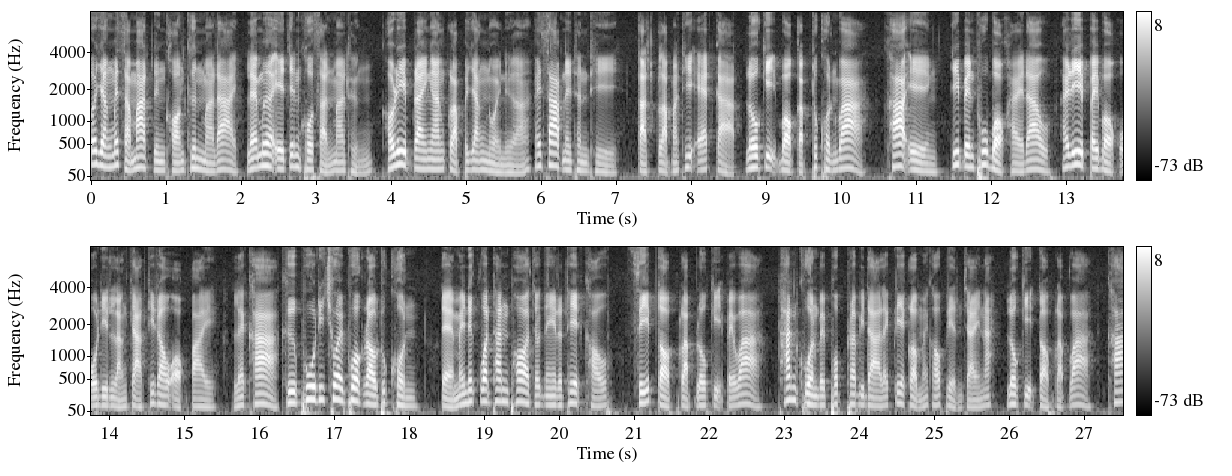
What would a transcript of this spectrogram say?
ก็ยังไม่สามารถดึงค้อนขึ้นมาได้ และเมื่อเอเจนต์โคสันมาถึง เขารีบรายงานกลับไปยังหน่วยเหนือให้ทราบในทันที ตัดกลับมาที่แอดการ์ดโลกิบอกกับทุกคนว่าข้าเองที่เป็นผู้บอกไฮเด้าให้รีบไปบอกโอดินหลังจากที่เราออกไป และข้าคือผู้ที่ช่วยพวกเราทุกคน แต่ไม่นึกว่าท่านพ่อจะในประเทศเขา ซีฟตอบกลับโลกิไปว่า ท่านควรไปพบพระบิดาและเกลี้ยกล่อมให้เขาเปลี่ยนใจนะ โลกิตอบกลับว่าข้า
